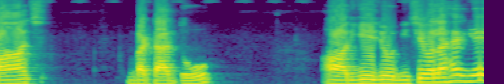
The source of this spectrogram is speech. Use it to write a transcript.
पाँच बटा दो। और ये जो नीचे वाला है, ये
